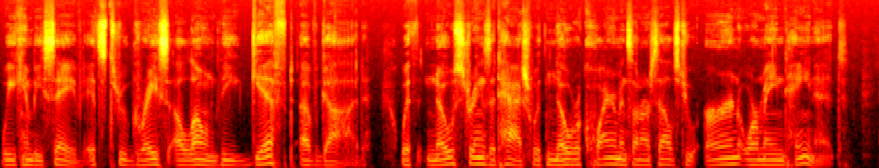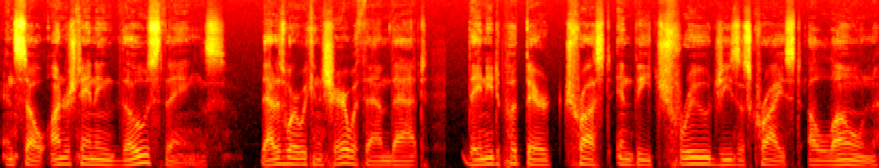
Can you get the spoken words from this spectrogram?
we can be saved. It's through grace alone, the gift of God, with no strings attached, with no requirements on ourselves to earn or maintain it. And so, understanding those things, that is where we can share with them that they need to put their trust in the true Jesus Christ alone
